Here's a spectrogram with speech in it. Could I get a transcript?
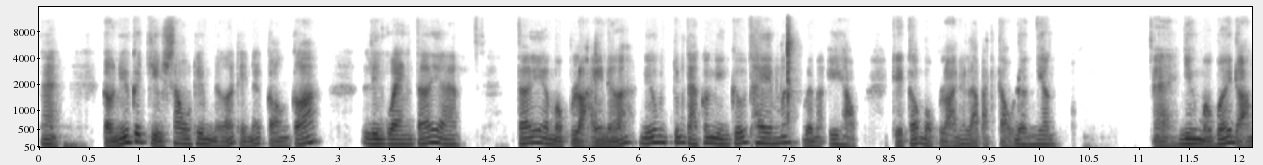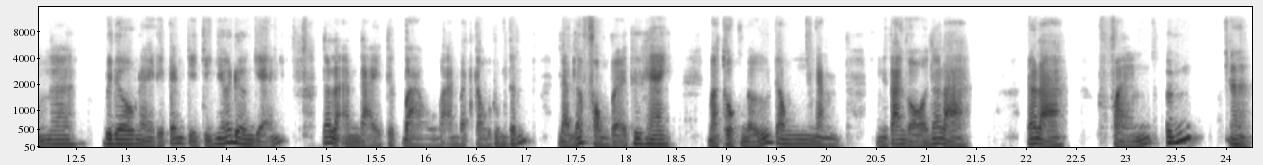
À, còn nếu cái chiều sâu thêm nữa thì nó còn có liên quan tới à, tới một loại nữa. Nếu chúng ta có nghiên cứu thêm á, về mặt y học thì có một loại nữa là bạch cầu đơn nhân. À, nhưng mà với đoạn à, video này thì các anh chị chỉ nhớ đơn giản đó là anh đại thực bào và anh bạch cầu trung tính là lớp phòng vệ thứ hai mà thuật ngữ trong ngành người ta gọi đó là đó là phản ứng à,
